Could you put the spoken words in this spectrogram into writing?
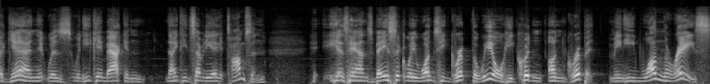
again, it was when he came back in 1978 at Thompson. His hands basically, once he gripped the wheel, he couldn't ungrip it. I mean, he won the race,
